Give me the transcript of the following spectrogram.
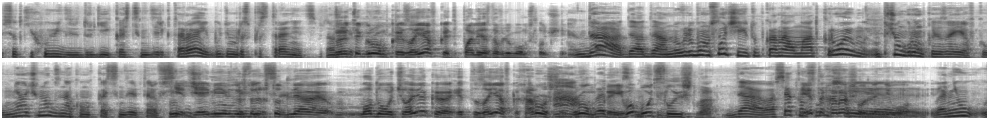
все-таки их увидели другие кастинг-директора и будем распространять. Но что- это громкая заявка, это полезно в любом случае. Да, да, да. Но в любом случае YouTube канал мы откроем. Почему громкая заявка? У меня очень много знакомых кастинг-директоров. Все Нет, я имею в виду, что, что для молодого человека эта заявка хорошая, А, громкая, его будет смысле. слышно. Да, во всяком Это случае, хорошо для него. Они у-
